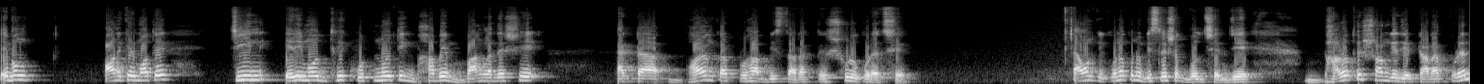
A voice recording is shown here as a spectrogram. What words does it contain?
এবং অনেকের মতে, চীন এরই মধ্যে কূটনৈতিকভাবে বাংলাদেশে একটা ভয়ঙ্কর প্রভাব বিস্তার রাখতে শুরু করেছে। এমনকি কোনো কোনো বিশ্লেষক বলছেন যে, ভারতের সঙ্গে যে টানাপোড়েন,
